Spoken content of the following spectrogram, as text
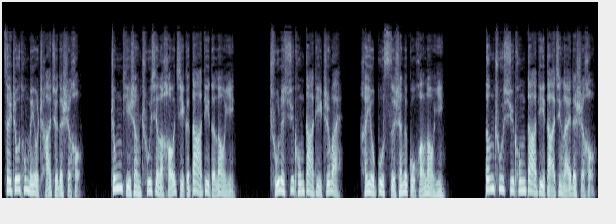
在周通没有察觉的时候，钟体上出现了好几个大地的烙印。除了虚空大帝之外，还有不死山的古皇烙印。当初虚空大帝打进来的时候，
